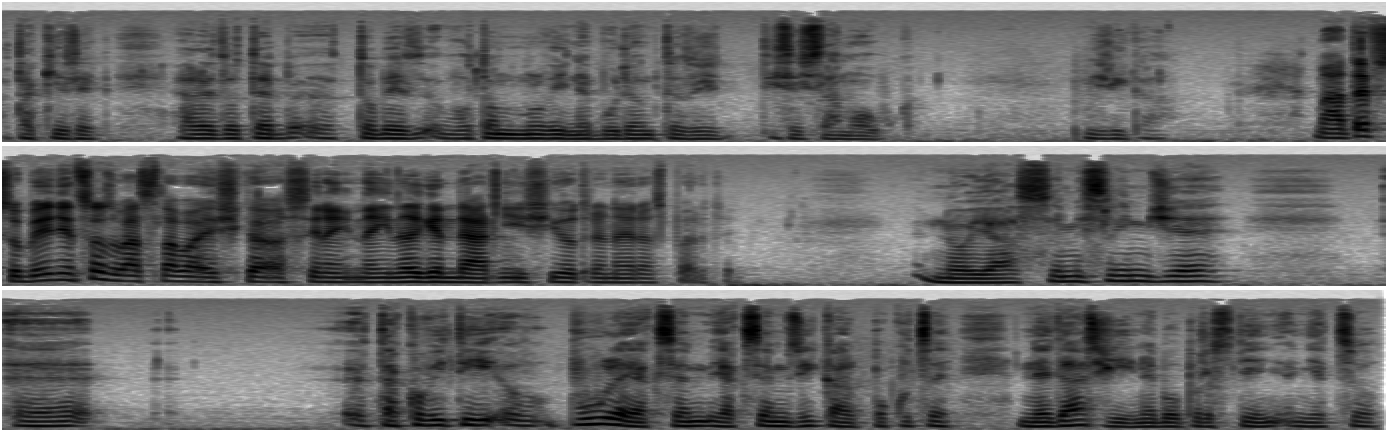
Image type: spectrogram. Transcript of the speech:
A taky řekl, hele, do tebe, tobě o tom mluvit nebudem, protože ty jsi samouk. Mi říká. Máte v sobě něco z Václava Ješka, asi nej, nejlegendárnějšího trenéra Spartě? No já si myslím, že eh, takový ty půle, jak jsem, jak jsem říkal, pokud se nedaří nebo prostě něco,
